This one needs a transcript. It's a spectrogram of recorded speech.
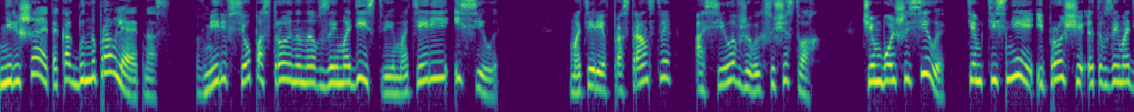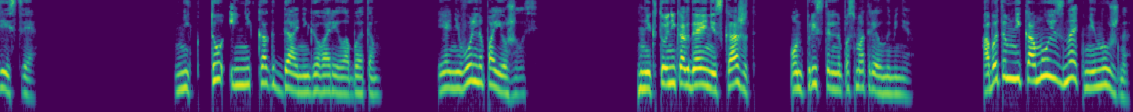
Не решает, а как бы направляет нас. В мире все построено на взаимодействии материи и силы. Материя в пространстве, а сила в живых существах. Чем больше силы, тем теснее и проще это взаимодействие. Никто и никогда не говорил об этом. Я невольно поежилась. «Никто никогда и не скажет», — он пристально посмотрел на меня. «Об этом никому и знать не нужно,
